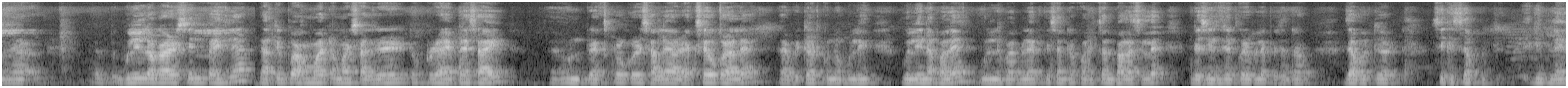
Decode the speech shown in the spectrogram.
মানে গুলী লগাৰ চিন পাইছিলে। ৰাতিপুৱা সময়ত আমাৰ চাৰ্জাৰী ডক্টৰে আহি পেলাই চাই উনটো এক্সপ্ল'ৰ কৰি চালে আৰু এক্সৰেও কৰালে তাৰ ভিতৰত কোনো গুলি গুলি নাপালে। গুলি নাপাই পেলাই পেচেণ্টৰ কণ্ডিশ্যন ভাল আছিলে ড্ৰেছিং চেছিং কৰি পেলাই পেচেণ্টক যাৱতীয় চিকিৎসা দি পেলাই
